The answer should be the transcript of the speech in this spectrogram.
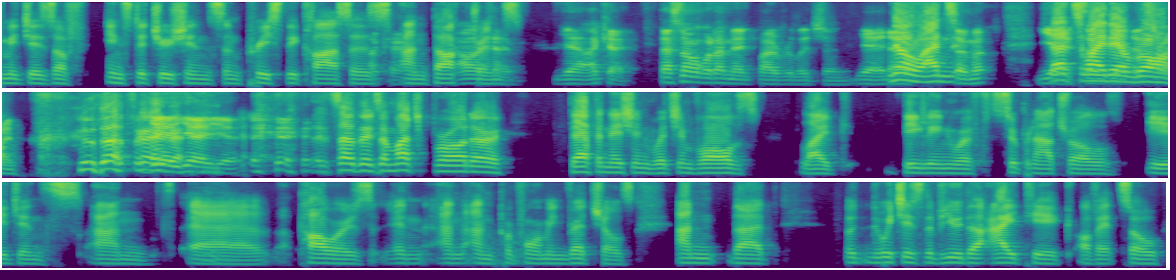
images of institutions and priestly classes Okay. and Oh, okay. doctrines. Yeah, okay. That's not what I meant by religion. Yeah, No, and so yeah, that's so- why they're that's wrong. right. that's right. Yeah, yeah, yeah. So there's a much broader definition which involves like dealing with supernatural agents and uh, powers in and and performing rituals and that which is the view that I take of it. So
